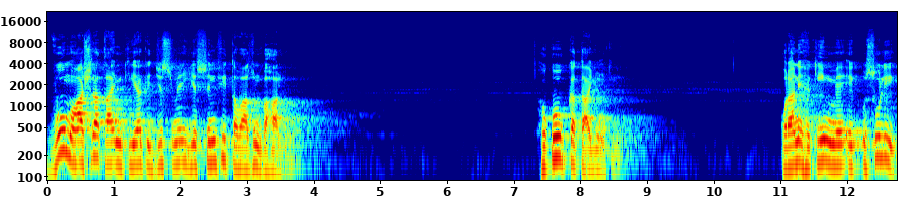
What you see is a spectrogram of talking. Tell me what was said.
وہ معاشرہ قائم کیا کہ جس میں یہ صنفی توازن بحال ہو۔ حقوق کا تعین کیا قرآن حکیم میں ایک اصولی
